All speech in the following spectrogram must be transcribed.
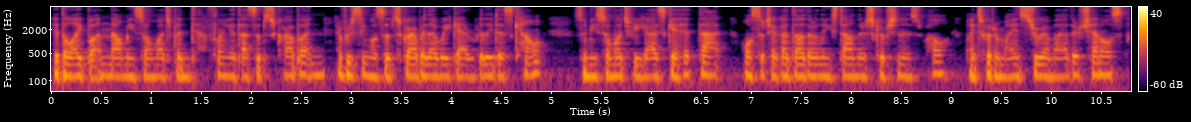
Hit the like button, that'll mean so much, but definitely hit that subscribe button. Every single subscriber that we get really does count, so it means so much if you guys get hit that. Also check out the other links down in the description as well. My Twitter, my Instagram, my other channels.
